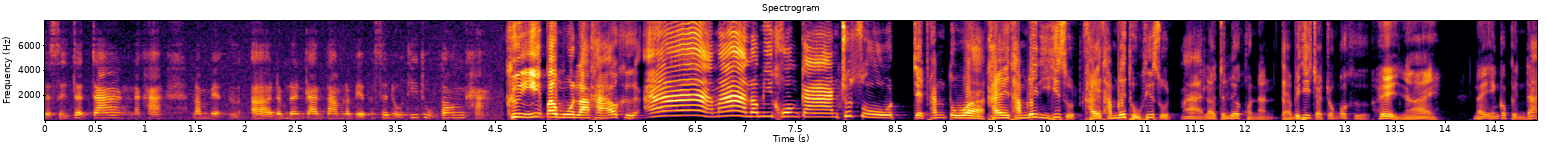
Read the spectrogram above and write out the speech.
จะซื้อจัดจ้างนะคะลำเบียบเอ่อดำเนินการตามระเบียบพัสดุที่ถูกต้องค่ะ คืออย่างนี้ประมูลราคาก็คืออ่ามาเรามีโครงการชุดสูตร 7,000 ตัว ใครทำได้ดีที่สุด ใครทำได้ถูกที่สุดมาเราจะเลือกคนนั้น แต่วิธีเจาะจงก็คือ เฮ้ยนายนายเองก็เป็นได้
